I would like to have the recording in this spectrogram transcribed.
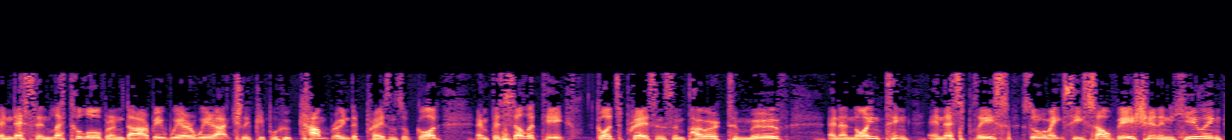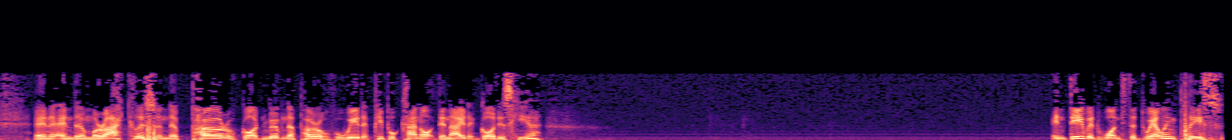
in this, in Littleover and Derby, where we're actually people who camp around the presence of God and facilitate God's presence and power to move and anointing in this place so we might see salvation and healing and, and the miraculous and the power of God moving the power of a way that people cannot deny that God is here. And David wanted a dwelling place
